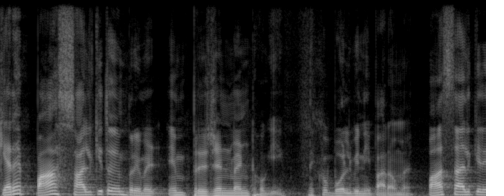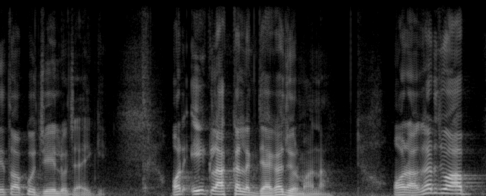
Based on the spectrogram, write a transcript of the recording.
कह रहे हैं पाँच साल की तो इम्प्रिजनमेंट होगी। देखो, बोल भी नहीं पा रहा हूँ मैं। पाँच साल के लिए तो आपको जेल हो जाएगी। और एक लाख का लग जाएगा जुर्माना। और अगर जो आप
